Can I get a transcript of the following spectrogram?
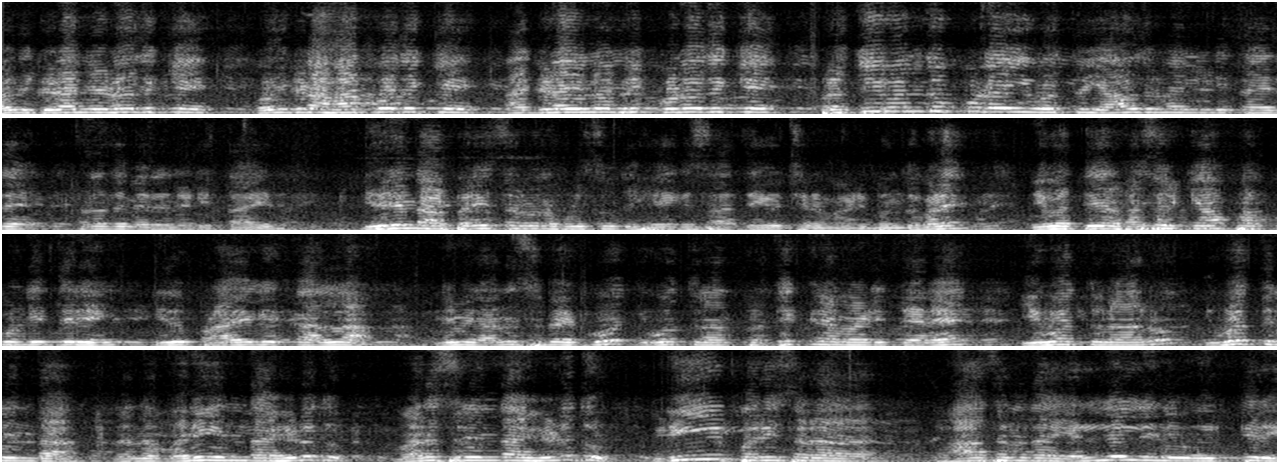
ಒಂದು ಗಿಡ ನೆಡೋದಕ್ಕೆ, ಒಂದು ಗಿಡ ಹಾಕೋದಕ್ಕೆ, ಆ ಗಿಡ ಇನ್ನೊಬ್ರಿಗೆ ಕೊಡೋದಕ್ಕೆ ಪ್ರತಿಯೊಂದು ಕೂಡ ಇವತ್ತು ಯಾವ್ದ್ರ ಮೇಲೆ ನಡೀತಾ ಇದೆ? ಹಣದ ಮೇಲೆ ನಡೀತಾ ಇದೆ. ಇದರಿಂದ ಆ ಪರಿಸರವನ್ನು ಉಳಿಸುವುದು ಹೇಗೆ ಸಾಧ್ಯ? ಯೋಚನೆ ಮಾಡಿ ಬಂಧುಗಳೇ ಇವತ್ತೇನು ಹಸಿರು ಕ್ಯಾಪ್ ಹಾಕೊಂಡಿದ್ದೀರಿ. ಇದು ಪ್ರಾಯೋಗಿಕ ಅಲ್ಲ. ನಿಮಗೆ ಅನಿಸ್ಬೇಕು, ಇವತ್ತು ನಾನು ಪ್ರತಿಜ್ಞೆ ಮಾಡಿದ್ದೇನೆ. ಇವತ್ತು ನಾನು ಇವತ್ತಿನಿಂದ ನನ್ನ ಮನೆಯಿಂದ ಹಿಡಿದು, ಮನಸ್ಸಿನಿಂದ ಹಿಡಿದು, ಇಡೀ ಪರಿಸರ ಹಾಸನದ ಎಲ್ಲೆಲ್ಲಿ ನೀವು ಇರ್ತೀರಿ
